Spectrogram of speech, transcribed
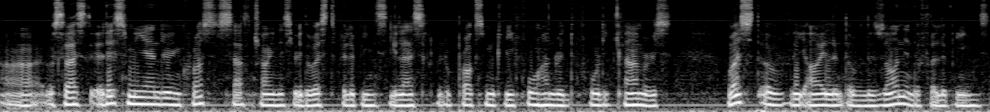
uh, it was last it is meandering across the South China Sea the West Philippine Sea lasted approximately 440 kilometers west of the island of Luzon in the Philippines,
